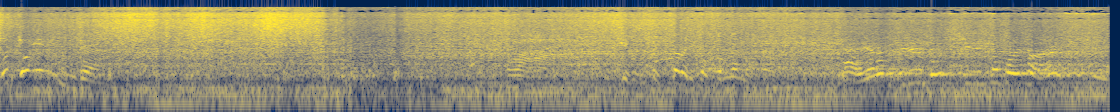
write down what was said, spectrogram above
저쪽이 있는데. 와, 이게 진짜 떨어지고 겁난다. 자, 여러분들은 놓치고 보선 예.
